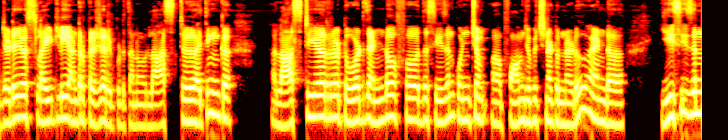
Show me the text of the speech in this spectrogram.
జడేజా స్లైట్‌లీ అండర్ ప్రెషర్ ఇప్పుడు తను last I think last year towards end of the season కొంచెం ఫామ్ చూపించినట్టున్నాడు. అండ్ ఈ సీజన్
